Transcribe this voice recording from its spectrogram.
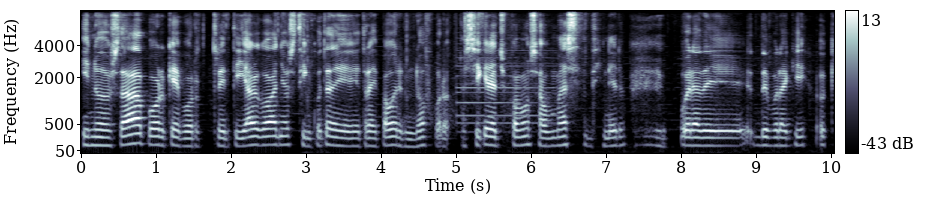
y nos da porque por 30 y algo años 50 de trade power en Novgorod. Así que le chupamos aún más dinero fuera de, de por aquí. Ok.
